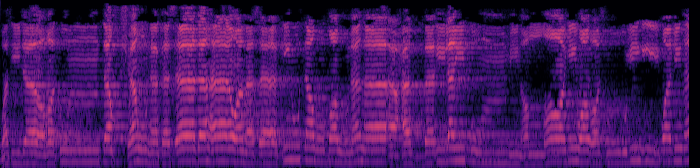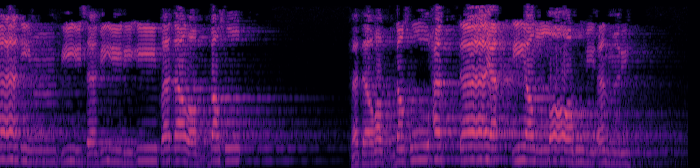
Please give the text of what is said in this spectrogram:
وتجارة تخشون كسادها ومساكن ترضونها أحب إليكم من الله ورسوله وجهاد في سبيله فتربصوا فتربصوا حتى يأتي الله بأمره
